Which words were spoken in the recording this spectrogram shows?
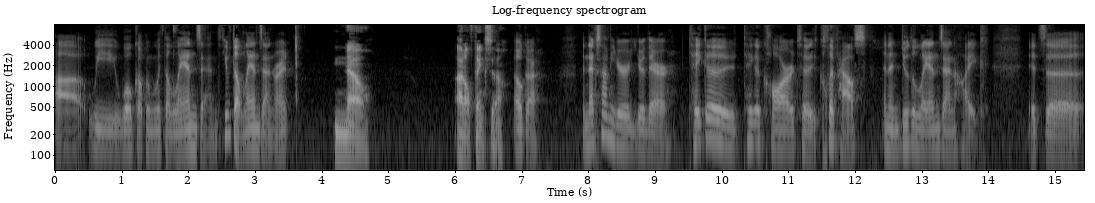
uh, we woke up and we went to Land's End. You've done Land's End, right? No. I don't think so. Okay. The next time you're you're there, take a take a car to Cliff House and then do the Land's End hike. It's a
